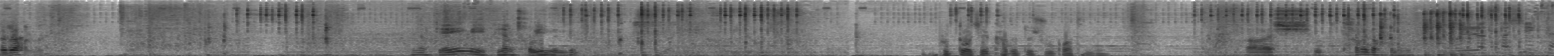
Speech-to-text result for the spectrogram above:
빨라 그냥 게임이 그냥 져 있는데? 보또 어제 가도 또 죽을 것 같은데. 아씨, 이거 탑에다. 물러서실까?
